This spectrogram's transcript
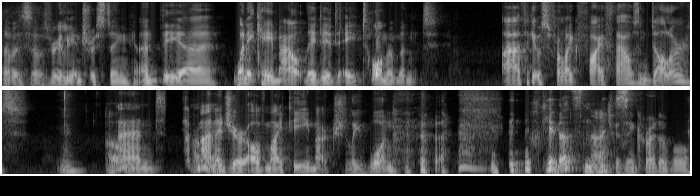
That was that was really interesting. And the uh, when it came out, they did a tournament. Uh, I think it was for like five thousand dollars, oh and the okay. manager of my team actually won. okay that's Which was incredible.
